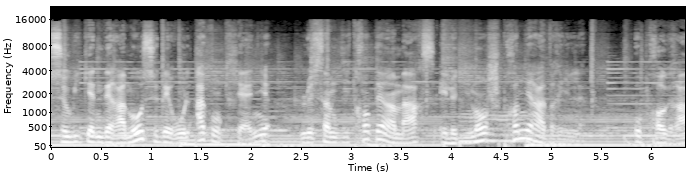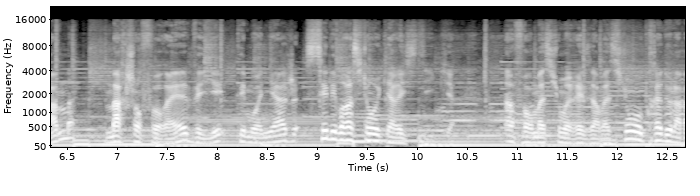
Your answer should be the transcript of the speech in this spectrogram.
Ce week-end des rameaux se déroule à Compiègne, le samedi 31 mars et le dimanche 1er avril. Au programme, marche en forêt, veillée, témoignages, célébration eucharistique. Informations et réservations auprès de la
